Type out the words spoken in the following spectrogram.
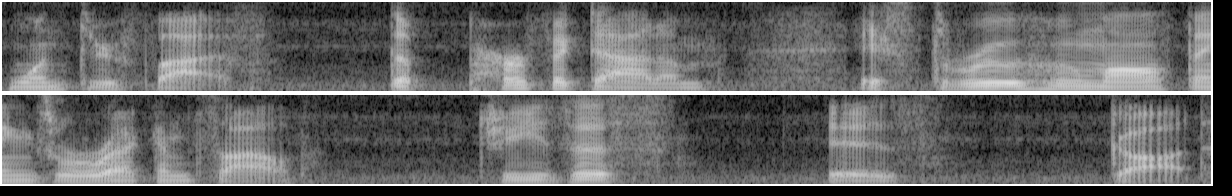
1 through 5. The perfect Adam is through whom all things were reconciled. Jesus, is God.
